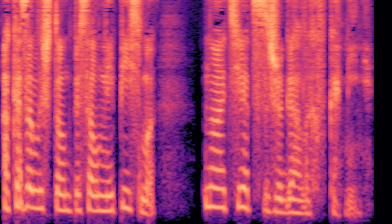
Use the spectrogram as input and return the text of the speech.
Оказалось, что он писал мне письма, но отец сжигал их в камине.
